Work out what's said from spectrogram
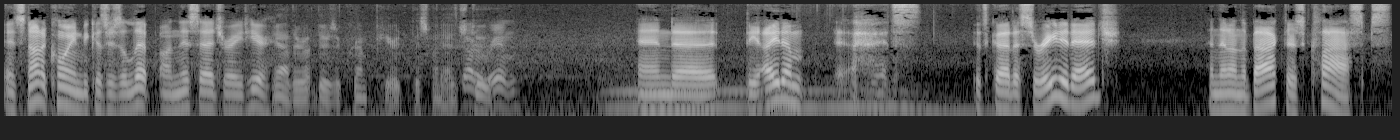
It's not a coin because there's a lip on this edge right here. Yeah, there, there's a crimp here this one It's edge got a too. And uh, the item, it's it's got a serrated edge, and then on the back there's clasps,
